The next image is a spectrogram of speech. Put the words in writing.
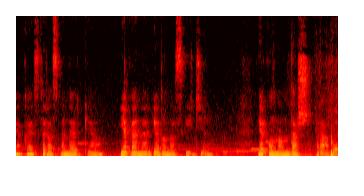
Jaka jest teraz energia? Jaka energia do nas idzie? Jaką nam dasz radę?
